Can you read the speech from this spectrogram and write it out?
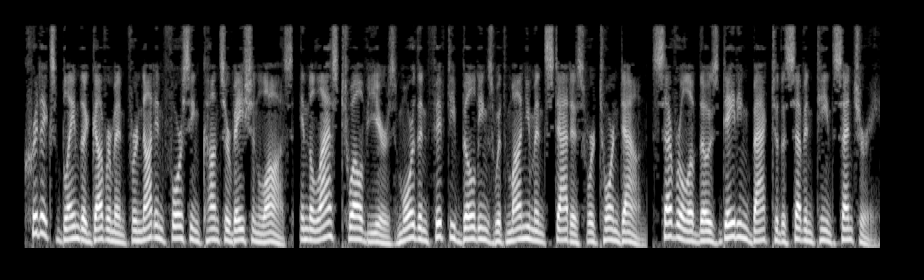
Critics blame the government for not enforcing conservation laws. In the last 12 years, more than 50 buildings with monument status were torn down, several of those dating back to the 17th century.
